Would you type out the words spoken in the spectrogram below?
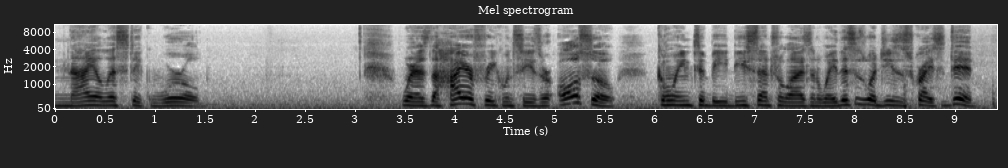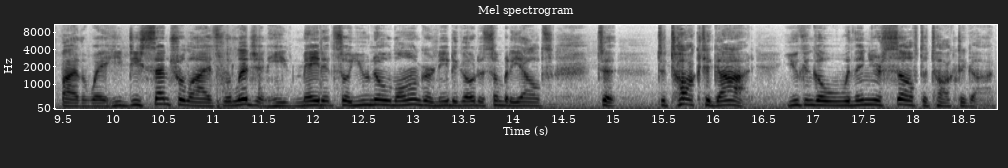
nihilistic world Whereas the higher frequencies are also going to be decentralized in a way. This is what Jesus Christ did, by the way. He decentralized religion. He made it so you no longer need to go to somebody else to to talk to God. You can go within yourself to talk to God.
